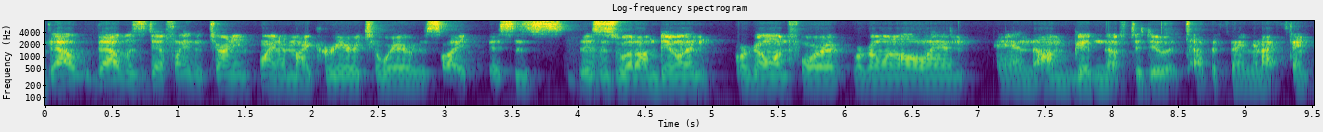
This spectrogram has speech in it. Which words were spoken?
that that was definitely the turning point in my career to where it was like this is this is what I'm doing. We're going for it. We're going all in, and I'm good enough to do it, type of thing. And I think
